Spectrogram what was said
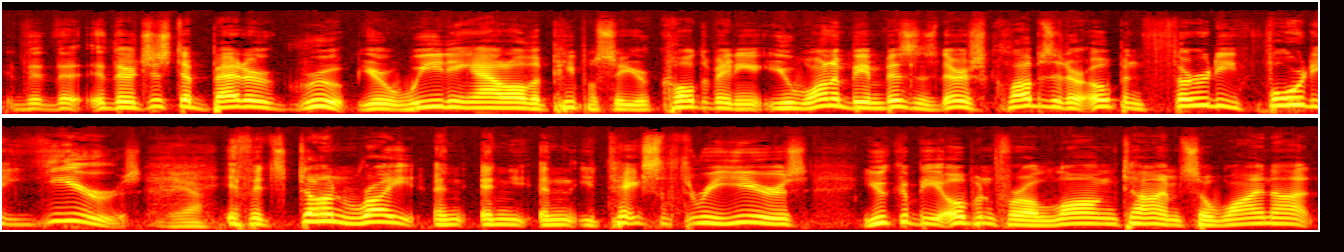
they're just a better group. You're weeding out all the people, so you're cultivating it. You want to be in business. There's clubs that are open 30, 40 years. Yeah. If it's done right and, and, and it takes three years, you could be open for a long time. So why not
